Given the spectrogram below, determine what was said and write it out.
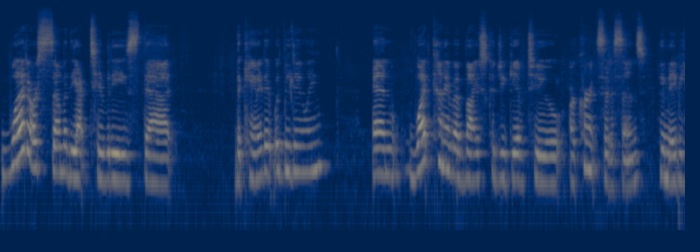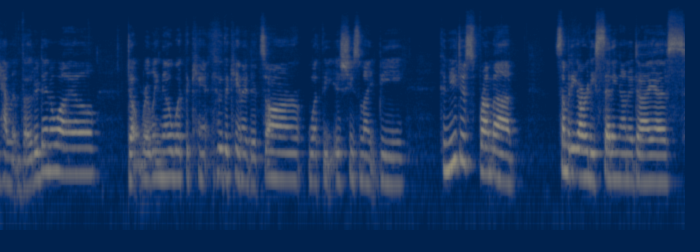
what are some of the activities that the candidate would be doing? And what kind of advice could you give to our current citizens who maybe haven't voted in a while, don't really know what the can- who the candidates are, what the issues might be? Can you just from a somebody already sitting on a dais,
